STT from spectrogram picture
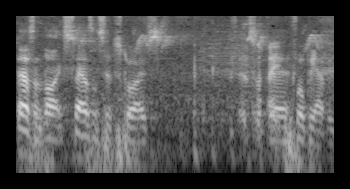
Thousand likes, thousand subscribes. That's Uh, we'll be happy.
